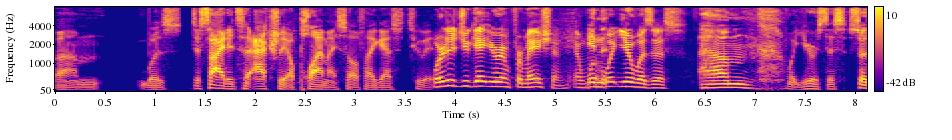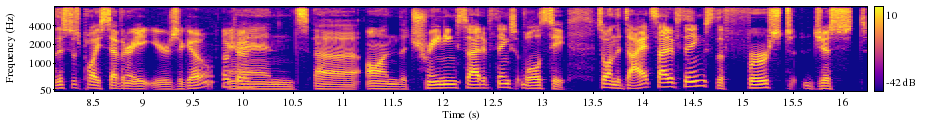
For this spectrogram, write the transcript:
um, was decided to actually apply myself, I guess, to it. Where did you get your information? And In what, the- what year was this? what year is this? So this was probably seven or eight years ago. Okay. And uh, on the training side of things, well, let's see. So on the diet side of things, the first just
